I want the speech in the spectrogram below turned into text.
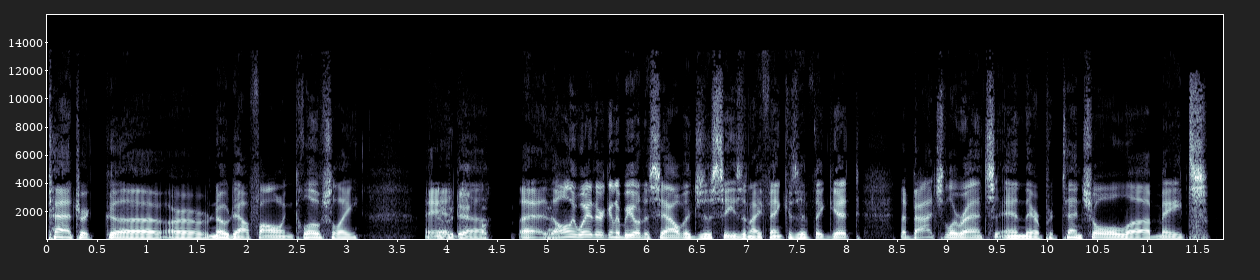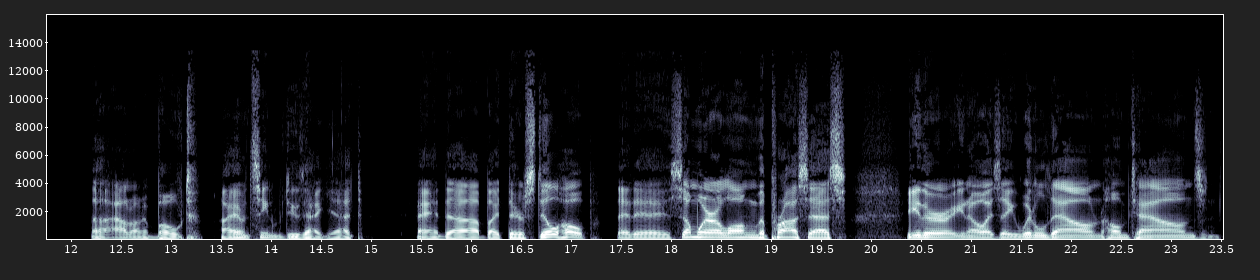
Patrick uh, are no doubt following closely. And doubt. Uh, uh, the only way they're going to be able to salvage this season, I think, is if they get the Bachelorettes and their potential uh, mates uh, out on a boat. I haven't seen them do that yet, and uh, but there's still hope that uh, somewhere along the process, either you know as they whittle down hometowns and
